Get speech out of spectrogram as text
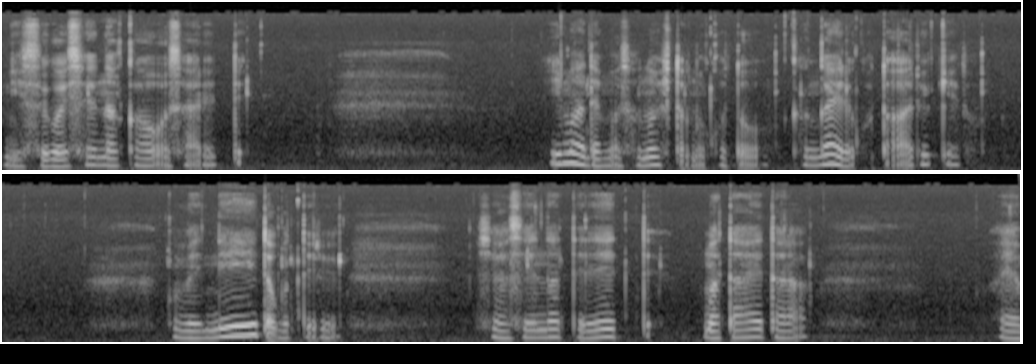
にすごい背中を押されて今でもその人のことを考えることはあるけどごめんねーと思ってる。幸せになってねってまた会えたら謝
